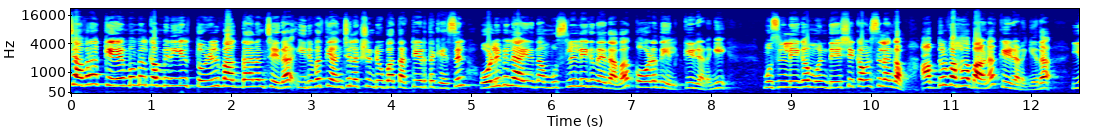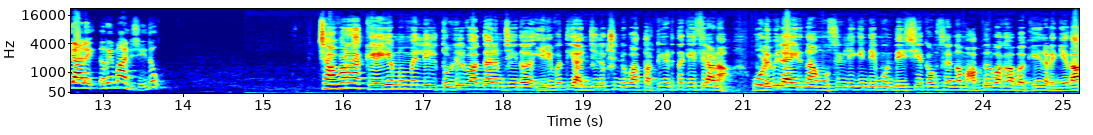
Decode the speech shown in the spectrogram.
Chavara K M M L കമ്പനിയിൽ തൊഴിൽ വാഗ്ദാനം ചെയ്ത് ഇരുപത്തിയഞ്ച് ലക്ഷം രൂപ തട്ടിയെടുത്ത കേസിൽ ഒളിവിലായിരുന്ന മുസ്ലിം ലീഗ് നേതാവ് കോടതിയിൽ കീഴടങ്ങി. മുസ്ലിം ലീഗ് മുൻ ദേശീയ കൗൺസിൽ അംഗം അബ്ദുൾ വഹാബാണ് കീഴടങ്ങിയത്. ഇയാളെ റിമാൻഡ് ചെയ്തു. ചവറ കെ എം എം എല്ലിൽ തൊഴിൽ വാഗ്ദാനം ചെയ്ത് ഇരുപത്തി അഞ്ച് ലക്ഷം രൂപ തട്ടിയെടുത്ത കേസിലാണ് ഒളിവിലായിരുന്ന മുസ്ലിം ലീഗിന്റെ മുൻ ദേശീയ കൗൺസിൽ അംഗം അബ്ദുൾ വഹാബ് കീഴടങ്ങിയത്.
